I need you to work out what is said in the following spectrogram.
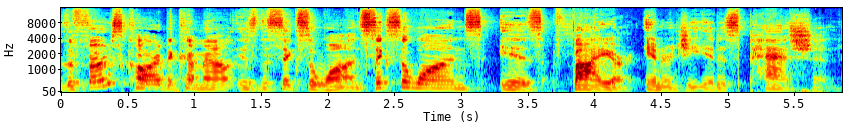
The first card to come out is the Six of Wands. Six of Wands is fire energy, it is passion.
